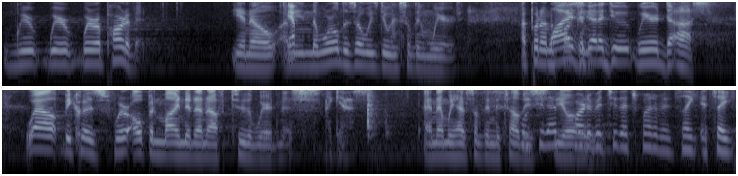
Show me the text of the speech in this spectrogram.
we're we're we're a part of it. You know, I Yep. mean the world is always doing something weird. I put on Why fucking is it got to do it weird to us? well, because we're open minded enough to the weirdness. I guess. And then we have something to tell Well, these see, that's the- part of it too. That's part of it. It's like it's like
